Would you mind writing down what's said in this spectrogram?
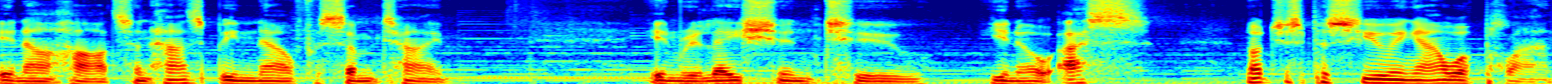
in our hearts and has been now for some time in relation to, you know, us not just pursuing our plan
